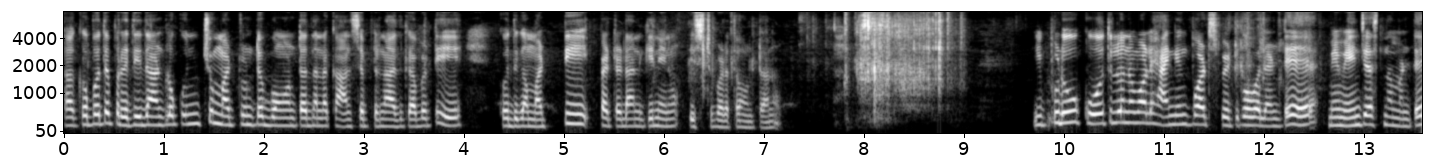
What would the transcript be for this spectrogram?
కాకపోతే ప్రతి దాంట్లో కొంచెం మట్టి ఉంటే బాగుంటుంది అన్న కాన్సెప్ట్ నాది కాబట్టి కొద్దిగా మట్టి పెట్టడానికి నేను ఇష్టపడుతూ ఉంటాను. ఇప్పుడు కోతులు ఉన్న వాళ్ళు హ్యాంగింగ్ పార్ట్స్ పెట్టుకోవాలంటే మేము ఏం చేస్తున్నామంటే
